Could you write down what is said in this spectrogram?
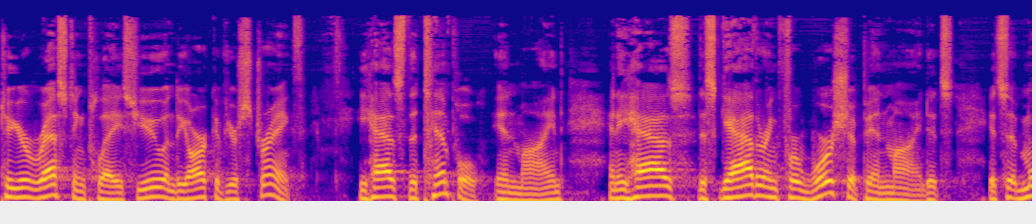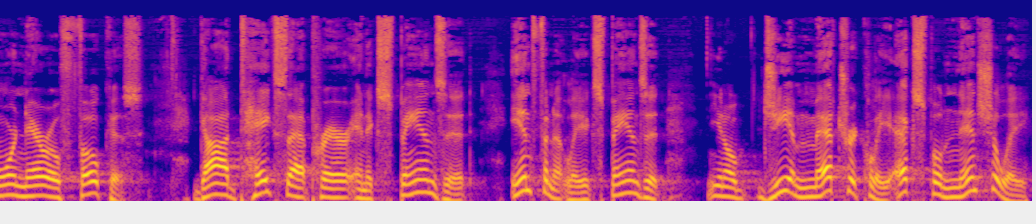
to your resting place, you and the ark of your strength. He has the temple in mind, and he has this gathering for worship in mind. It's, it's a more narrow focus. God takes that prayer and expands it infinitely, expands it, you know, geometrically, exponentially,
